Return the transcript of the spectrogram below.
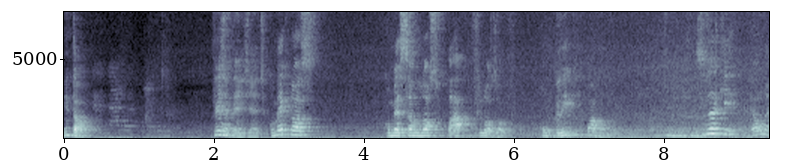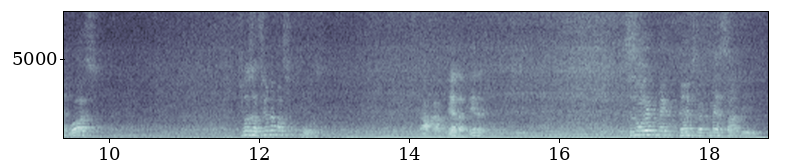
Então, veja bem, gente, como é que nós começamos o nosso papo filosófico? Com um clipe e com a. Vocês veem que é um negócio. Filosofia é um negócio fabuloso. A verdadeira filosofia. Vocês vão ver como é que Kant vai começar dele.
